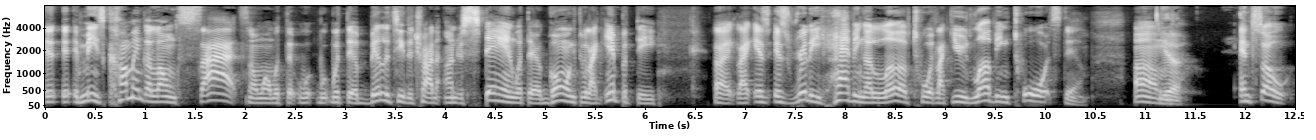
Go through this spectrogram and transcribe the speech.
it, it, means coming alongside someone with the with the ability to try to understand what they're going through, like empathy, like like it's, it's really having a love toward like you loving towards them. Um yeah. and so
